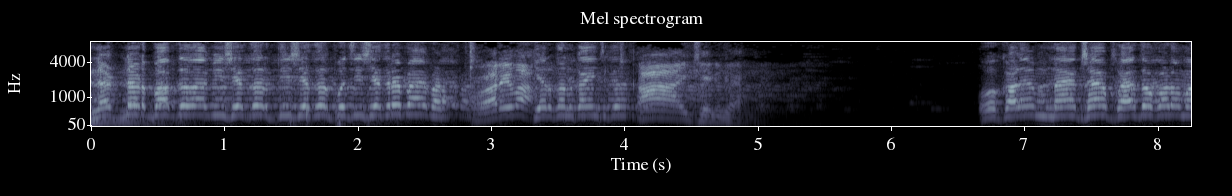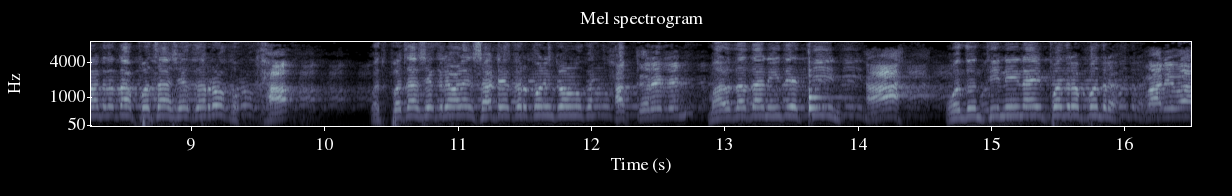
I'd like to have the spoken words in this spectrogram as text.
नटनट बाप दादा वीस एकर तीस एकर पच्चीस एकर बाय बडा केरकन काहीच कर? काय ओ काळे नायक साहेब काय तो मार मांडता पचास एकर रोखो. हा. पचास एकर वाले साठ एकर कोणी कळू काय हा करे रे. मार दादा नाही दे तीन मधून तीन नाही पंधरा पंधरा. वारे वा.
